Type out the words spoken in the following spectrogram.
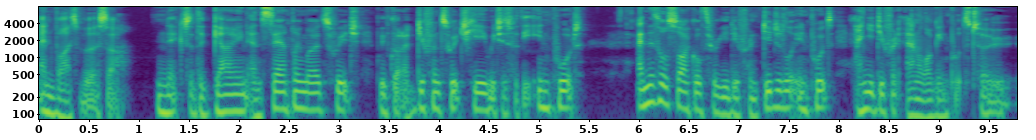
and vice versa. Next to the gain and sampling mode switch, we've got a different switch here, which is for the input. And this will cycle through your different digital inputs and your different analog inputs too.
